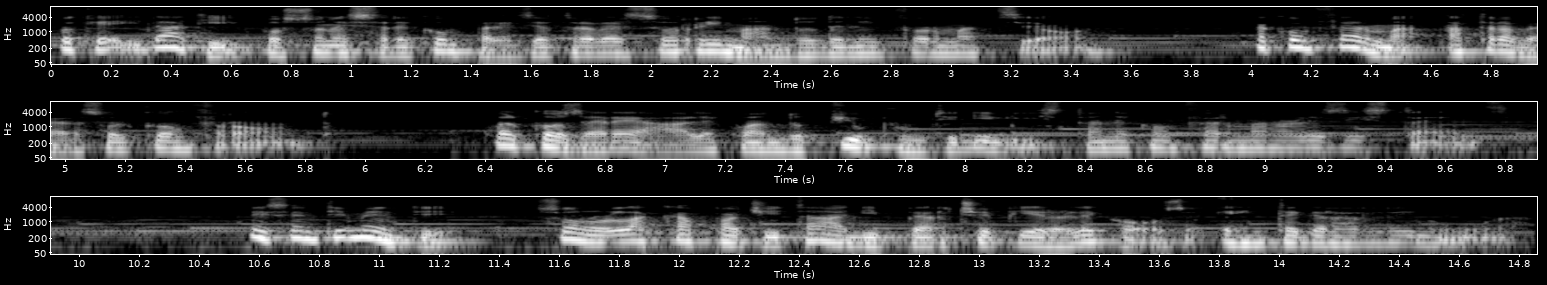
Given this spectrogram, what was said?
poiché i dati possono essere compresi attraverso il rimando delle informazioni, la conferma attraverso il confronto. Qualcosa è reale quando più punti di vista ne confermano l'esistenza. I sentimenti sono la capacità di percepire le cose e integrarle in una.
